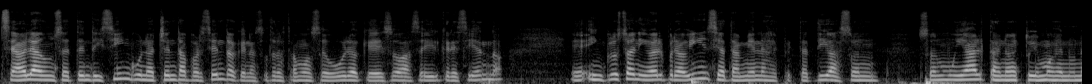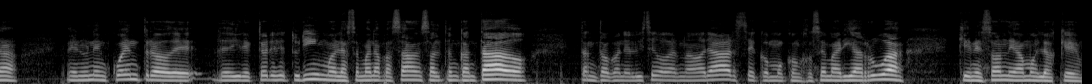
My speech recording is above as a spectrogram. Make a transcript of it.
se habla de un 75, un 80%, que nosotros estamos seguros que eso va a seguir creciendo. Eh, incluso a nivel provincia también las expectativas son, son muy altas, ¿no? Estuvimos en una en un encuentro de, de directores de turismo la semana pasada en Salto Encantado, tanto con el vicegobernador Arce como con José María Rúa, quienes son, digamos, los que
